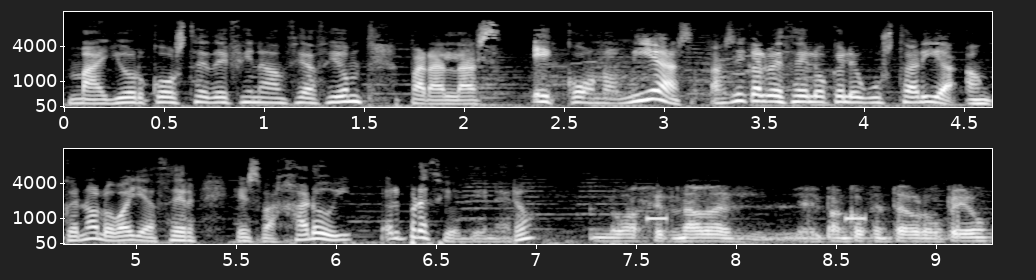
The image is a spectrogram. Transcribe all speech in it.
mayor coste de financiación para las economías. Así que al BCE lo que le gustaría, aunque no lo vaya a hacer, es bajar hoy el precio del dinero. No va a hacer nada el, Banco Central Europeo,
